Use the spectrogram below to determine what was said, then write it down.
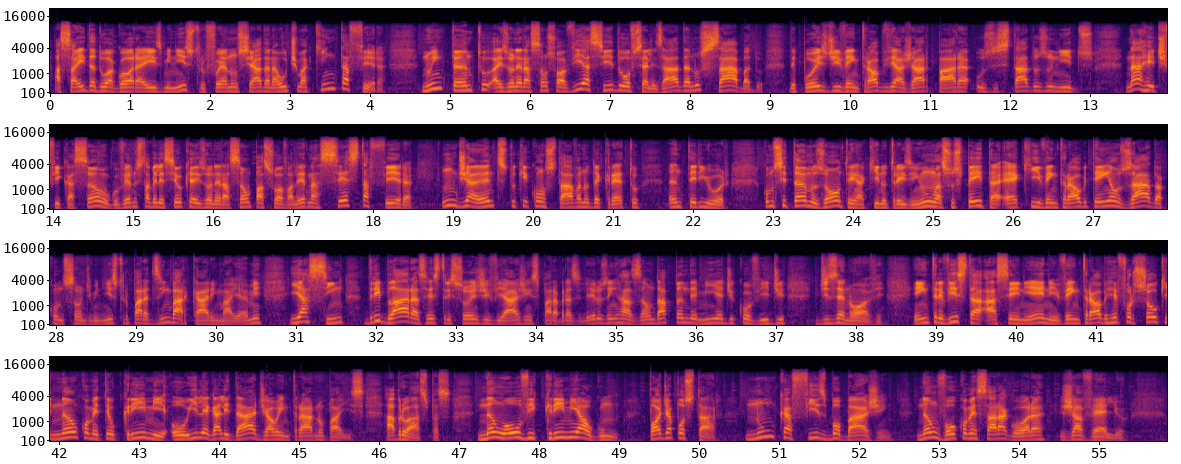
A saída do agora ex-ministro foi anunciada na última quinta-feira. No entanto, a exoneração só havia sido oficializada no sábado, depois de Ventralb viajar para os Estados Unidos. Na retificação, o governo estabeleceu que a exoneração passou a valer na sexta-feira, um dia antes do que constava no decreto anterior. Como citamos ontem aqui no 3 em 1, a suspeita é que Ventralb tenha usado a condição de ministro para desembarcar em Miami e assim driblar as restrições de viagens para brasileiros em razão da pandemia de Covid-19. Em entrevista à CNN, Ventralb reforçou que não cometeu crime ou ilegalidade ao entrar no país. Abro aspas. Não houve crime algum. Pode apostar. Nunca fiz bobagem. Não vou começar agora, já velho.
